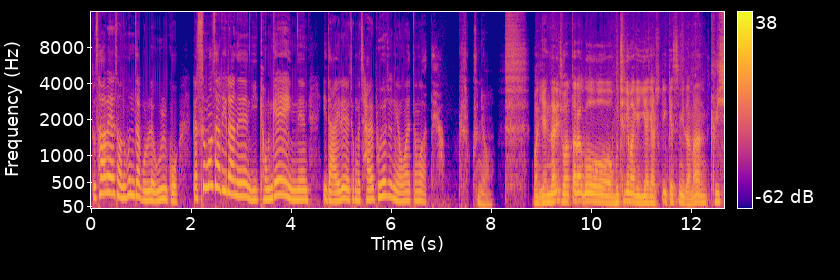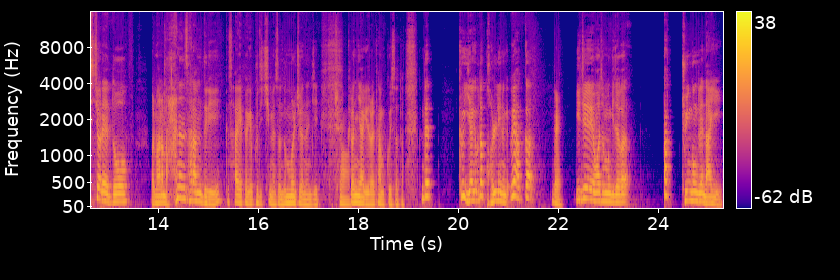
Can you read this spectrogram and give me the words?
또 사회에서는 혼자 몰래 울고 그러니까 스무 살이라는 이 경계에 있는 이 나이를 정말 잘 보여주는 영화였던 것 같아요. 그렇군요. 뭐 옛날이 좋았다라고 무책임하게 이야기할 수도 있겠습니다만 그 시절에도 얼마나 많은 사람들이 그 사회 벽에 부딪히면서 눈물 지었는지 그렇죠. 그런 이야기들을 담고 있었던. 근데 그 이야기보다 걸리는 게 왜 아까 네. 이제 영화 전문 기자가 딱 주인공들의 나이라고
